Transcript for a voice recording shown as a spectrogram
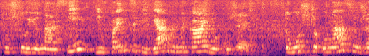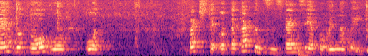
скуштую на сіль і, в принципі, я вимикаю вже, тому що у нас вже готово. От. Бачите, от консистенція повинна вийти.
